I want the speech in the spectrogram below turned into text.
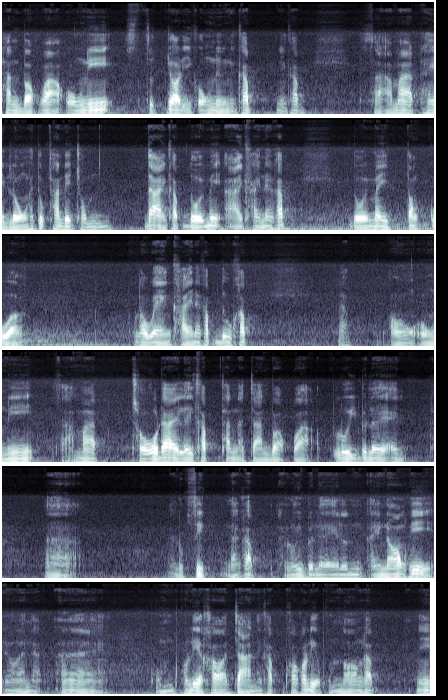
ท่านบอกว่าองค์นี้สุดยอดอีกองค์หนึ่งนะครับนี่ครับสามารถให้ลงให้ทุกท่านได้ชมได้ครับ โดยไม่อายใครนะครับ โดยไม่ต้องกลัวระแวงใครนะครับดูครับนะครับองค์นี้สามารถ โชว์ได้เลยครับ ท่านอาจารย์บอกว่าลุยไปเลยไอ้อ่าลูกศิษย์นะครับ ลุยไปเลยไอ้น้องพี่ประมาณน่ะผมเขาเรียกเขาอาจารย์นะครับเขาก็เรียกผมน้องครับ นี่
